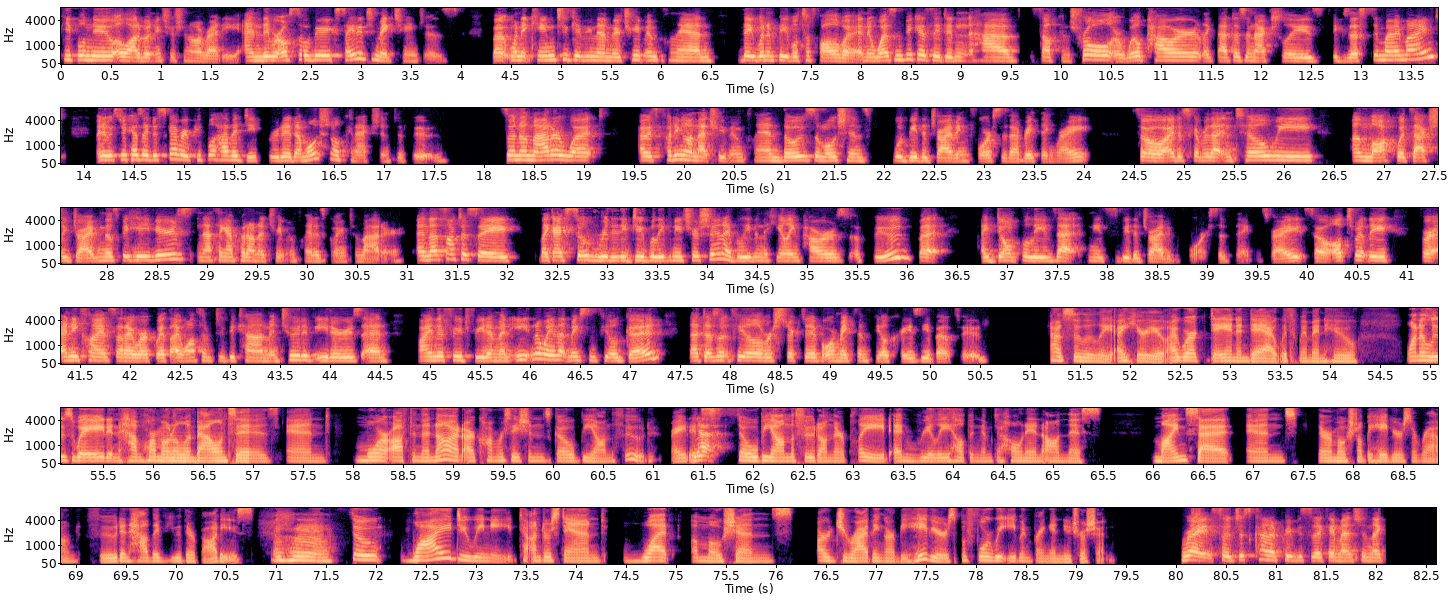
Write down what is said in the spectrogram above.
people knew a lot about nutrition already, and they were also very excited to make changes. But when it came to giving them their treatment plan, they wouldn't be able to follow it. And it wasn't because they didn't have self control or willpower, like that doesn't actually exist in my mind. And it was because I discovered people have a deep rooted emotional connection to food. So no matter what I was putting on that treatment plan, those emotions would be the driving force of everything, right? So I discovered that until we unlock what's actually driving those behaviors, nothing I put on a treatment plan is going to matter. And that's not to say, like, I still really do believe in nutrition. I believe in the healing powers of food, but I don't believe that needs to be the driving force of things, right? So ultimately, for any clients that I work with, I want them to become intuitive eaters and find their food freedom and eat in a way that makes them feel good that doesn't feel restrictive or make them feel crazy about food. Absolutely. I hear you. I work day in and day out with women who want to lose weight and have hormonal imbalances. And more often than not, our conversations go beyond the food, right? It's so beyond the food on their plate and really helping them to hone in on this mindset and their emotional behaviors around food and how they view their bodies. Mm-hmm. So, why do we need to understand what emotions are driving our behaviors before we even bring in nutrition. Right. So just kind of previously, like I mentioned, like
